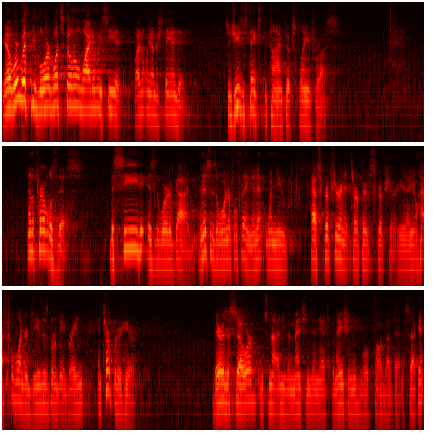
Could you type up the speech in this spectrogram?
You know, we're with you, Lord. What's going on? Why didn't we see it? Why don't we understand it? So Jesus takes the time to explain for us. Now, the parable is this the seed is the word of God. And this is a wonderful thing, isn't it? When you have scripture and interpret scripture, you know, you don't have to wonder, Jesus is going to be a great interpreter here. There is a sower, which is not even mentioned in the explanation. We'll talk about that in a second.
